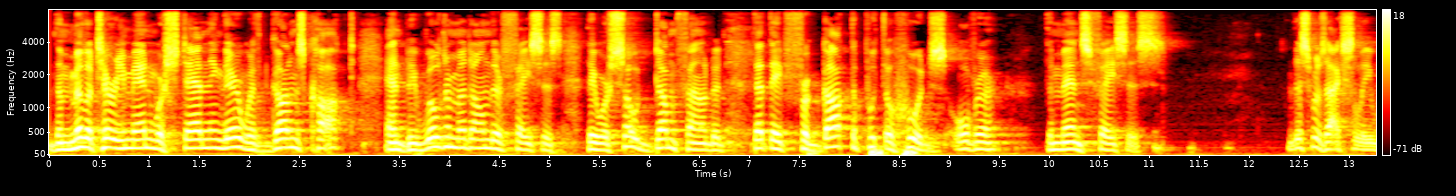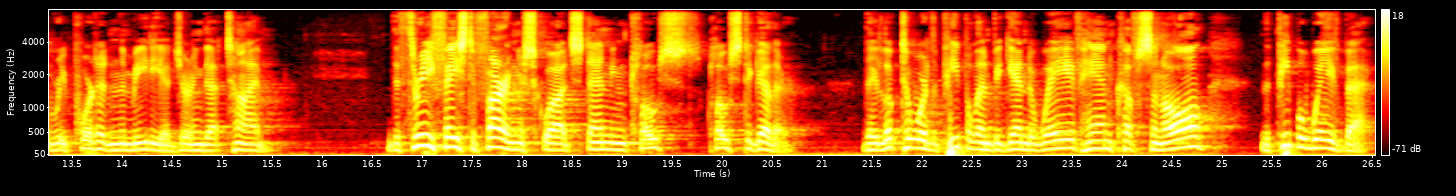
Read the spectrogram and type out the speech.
The military men were standing there with guns cocked and bewilderment on their faces. They were so dumbfounded that they forgot to put the hoods over the men's faces. This was actually reported in the media during that time. The three faced a firing squad standing close, close together. They looked toward the people and began to wave, handcuffs and all. The people waved back.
